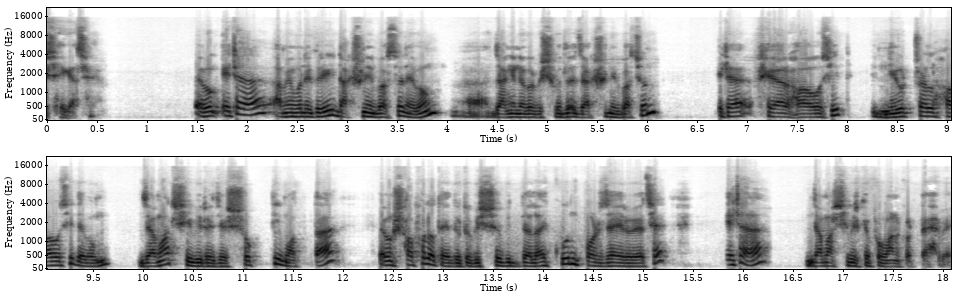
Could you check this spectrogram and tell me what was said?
এসে গেছে। এবং এটা আমি মনে করি ডাকসু নির্বাচন এবং জাহাঙ্গীরনগর বিশ্ববিদ্যালয়ের ডাকসু নির্বাচন, এটা ফেয়ার হওয়া উচিত নিউট্রাল হওয়া উচিত এবং জামাত শিবিরের যে শক্তিমত্তা এবং সফলতায় দুটো বিশ্ববিদ্যালয় কোন পর্যায়ে রয়েছে, এটা জামাত শিবিরকে প্রমাণ করতে হবে।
